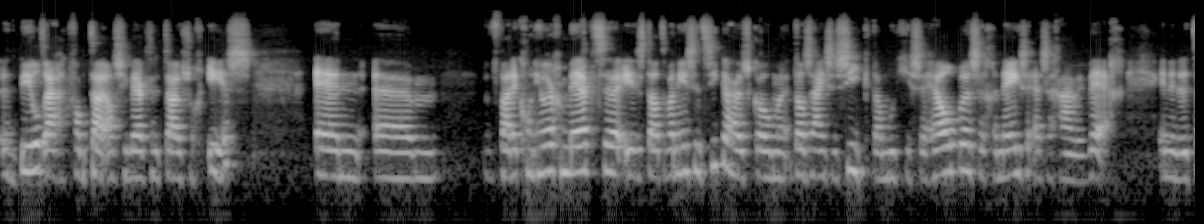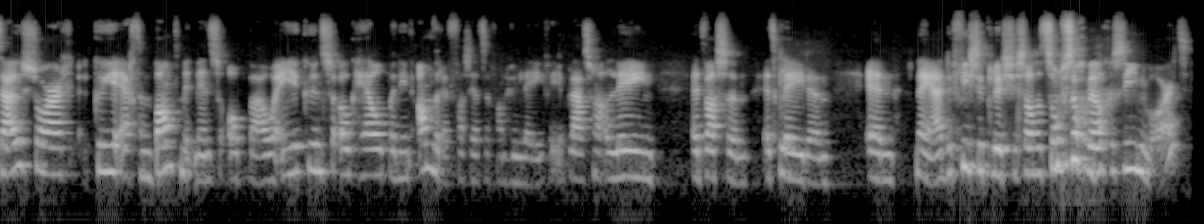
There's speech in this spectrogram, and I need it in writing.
het beeld eigenlijk van thuis, als je werkt in de thuiszorg is. En um, waar ik gewoon heel erg merkte is dat wanneer ze in het ziekenhuis komen, dan zijn ze ziek. Dan moet je ze helpen, ze genezen en ze gaan weer weg. En in de thuiszorg kun je echt een band met mensen opbouwen. En je kunt ze ook helpen in andere facetten van hun leven. In plaats van alleen het wassen, het kleden en nou ja, de vieze klusjes zoals het soms toch wel gezien wordt.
